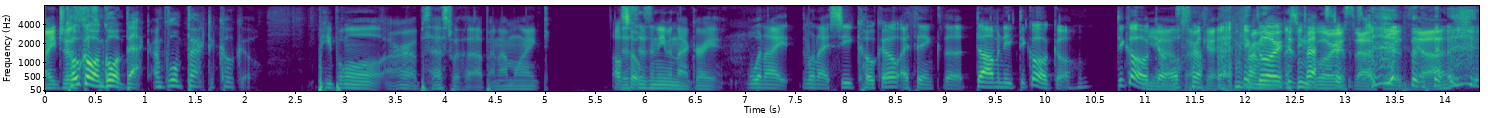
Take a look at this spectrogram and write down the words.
I just Coco, I'm going back. I'm going back to Coco. people are obsessed with Up, and I'm like, Also, this isn't even that great. when I when I see Coco, I think the Dominique de Coco. De Coco. Yes, from okay. From Glorious Inglourious Basterds. Basterds, yeah.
